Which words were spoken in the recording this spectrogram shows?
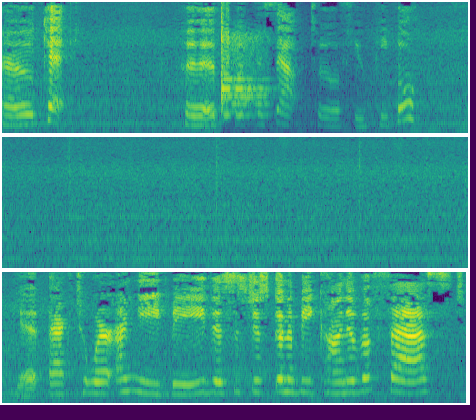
Okay. Put this out to a few people. Get back to where I need be. This is just going to be kind of a fast,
